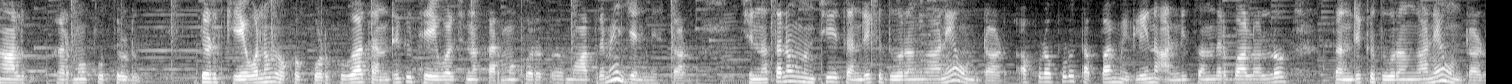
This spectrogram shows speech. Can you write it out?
నాలుగు కర్మపుత్రుడు. ఇతడు కేవలం ఒక కొడుకుగా తండ్రికి చేయవలసిన కర్మ కొరకు మాత్రమే జన్మిస్తాడు. చిన్నతనం నుంచి తండ్రికి దూరంగానే ఉంటాడు. అప్పుడప్పుడు తప్ప మిగిలిన అన్ని సందర్భాలలో తండ్రికి దూరంగానే ఉంటాడు.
